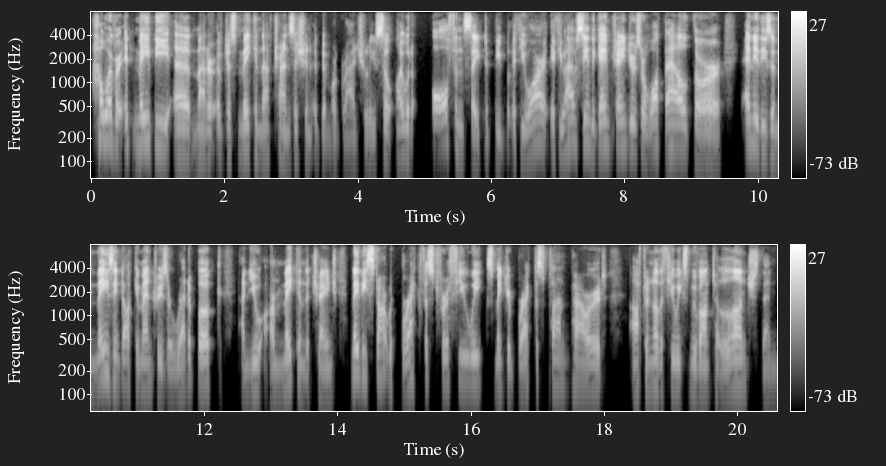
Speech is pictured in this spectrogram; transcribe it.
However, it may be a matter of just making that transition a bit more gradually. So I would often say to people if you are if you have seen the game changers or what the health or any of these amazing documentaries or read a book and you are making the change maybe start with breakfast for a few weeks make your breakfast plan powered after another few weeks move on to lunch then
